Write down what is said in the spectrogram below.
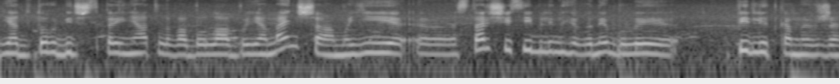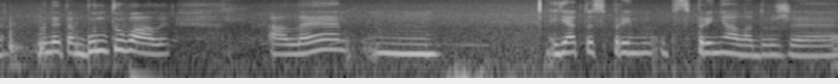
я до того більш сприйнятлива була, бо я менша, а мої е, старші сіблінги вони були підлітками вже, вони там бунтували. Але я то сприйняла дуже е,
